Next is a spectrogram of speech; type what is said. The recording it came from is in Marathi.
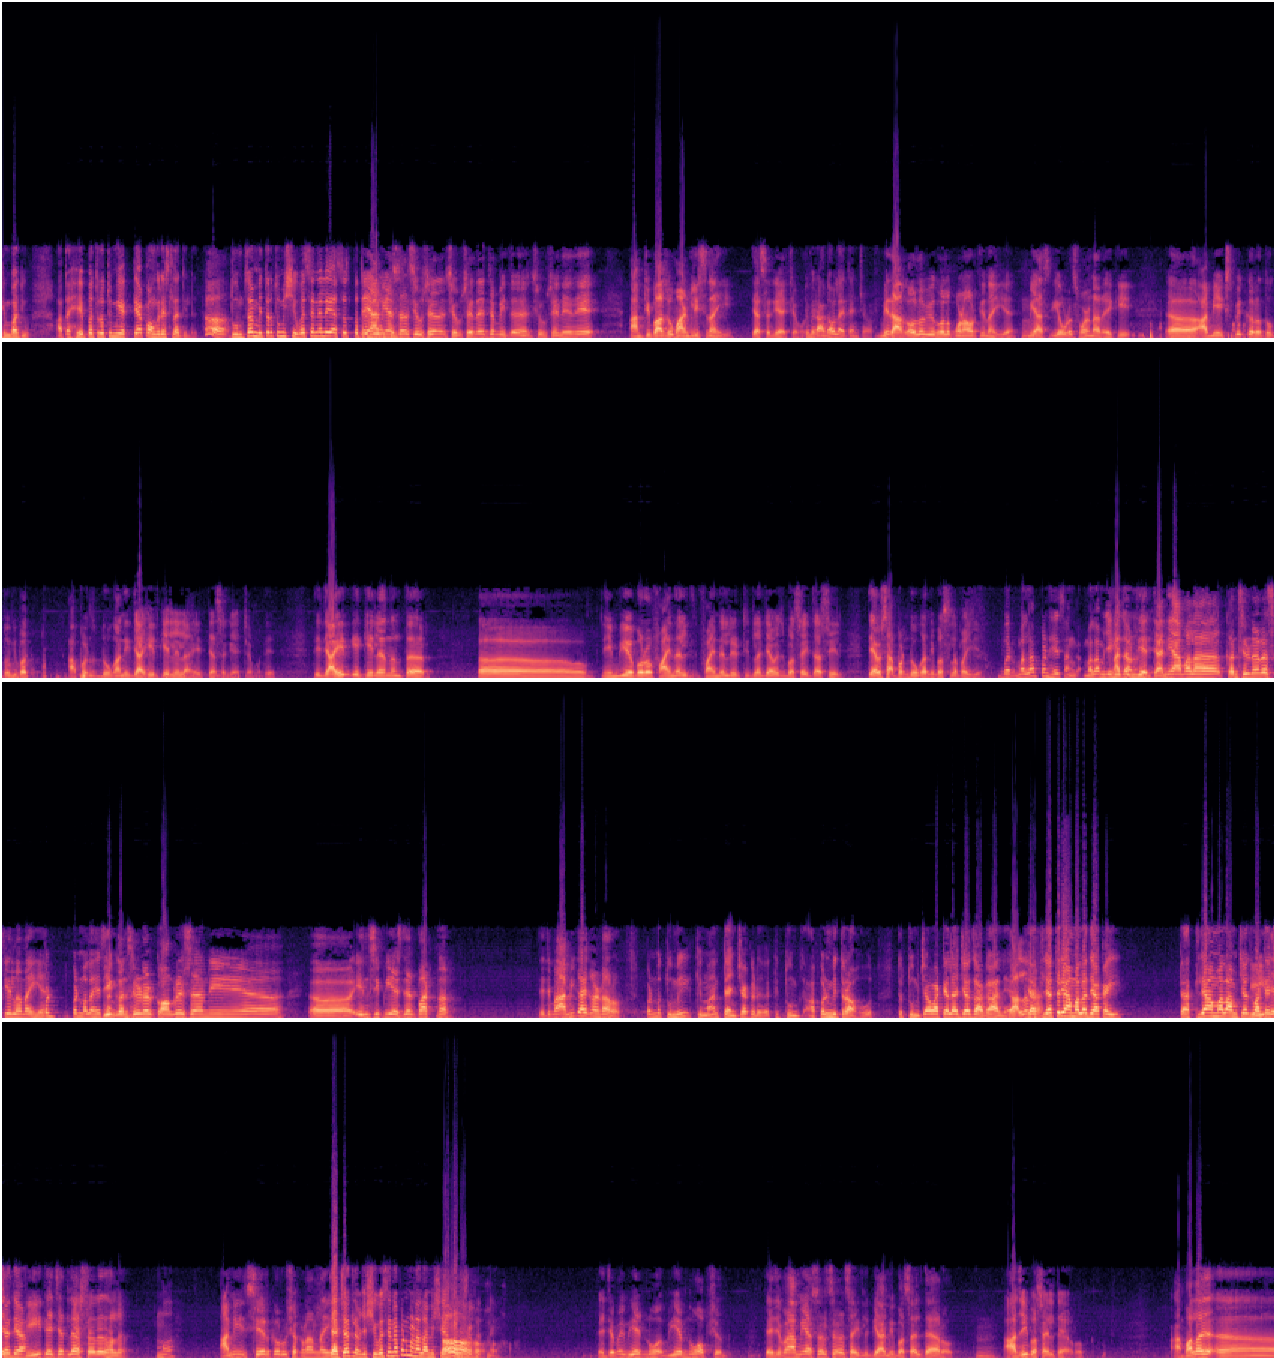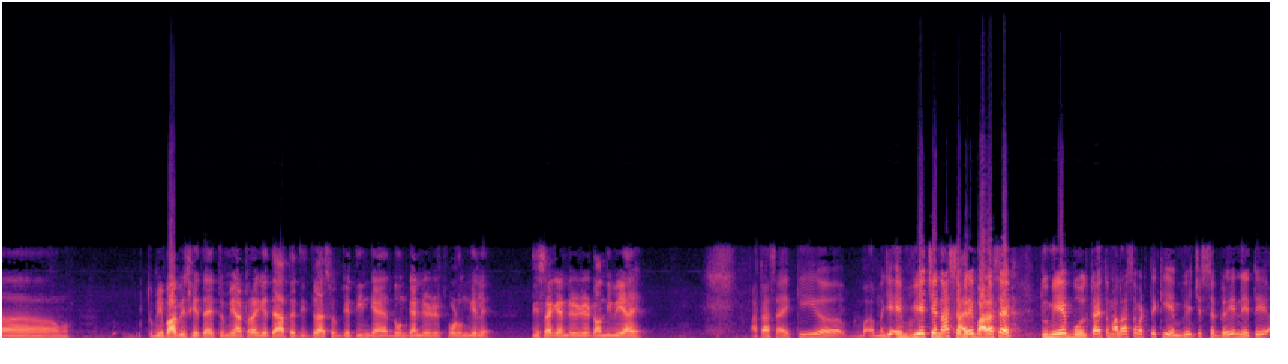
पाठिंबा देऊ. आता हे पत्र तुम्ही एकट्या काँग्रेसला दिलं. तुमचा मित्र तुम्ही शिवसेनेलाही असंच पत्र आम्ही असं शिवसेना शिवसेनेच्या मित्र शिवसेनेने आमची बाजू मांडलीच नाही त्या सगळ्या याच्यामध्ये. तुम्ही रागावलाय त्यांच्यावर. मी रागावलं बिगवलं कोणावरती नाहीये. मी असं एवढंच म्हणणार आहे की आम्ही एक्सपेक्ट करत होतो की बघ आपण दोघांनी जाहीर केलेलं आहे त्या सगळ्या याच्यामध्ये. ते जाहीर के केल्यानंतर एम बी ए बरोबर फायनल फायनलिटीला ज्यावेळेस बसायचं असेल त्यावेळेस आपण दोघांनी बसलं पाहिजे. बरं मला पण हे सांगा. मला म्हणजे हे आता जाणून ते- त्यांनी आम्हाला कन्सिडरच केलं नाहीये. पण पण मला हे जे सांगा ना. कन्सिडर काँग्रेस आणि N C P S their partner त्याच्यामुळे आम्ही काय करणार आहोत? पण मग तुम्ही किमान त्यांच्याकडं की तुम आपण मित्र आहोत तर तुमच्या वाट्याला ज्या जागा आल्या झालं ना. त्यातल्या तरी आम्हाला द्या काही. त्यातल्या आम्हाला आमच्याच तेही वाट्याच्या त्या- द्या. तेही त्याच्यातल्या असणारं झालं. मग? आम्ही शेअर करू शकणार नाही. त्याच्यातल्या म्हणजे शिवसेना पण म्हणाला आम्ही शेअर हो, करू हो, शकत हो, नाही. हो. त्याच्यामुळे we had no we have no option त्याच्यामुळे आम्ही असं सरळ सांगितलं की आम्ही बसायला तयार आहोत. आजही बसायला तयार आहोत. आम्हाला तुम्ही बावीस घेताय तुम्ही अठरा घेताय आता तिथला तुमचे तीन कॅ दोन कॅन्डिडेट्स पळून गेले. तिसरा कॅन्डिडेट ऑन दी वे आहे. आता असं आहे की म्हणजे एमव्हीएचे ना सगळे बाळासाहेब तुम्ही हे बोलताय तर मला असं वाटतं की एमव्हीएचे सगळे नेते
